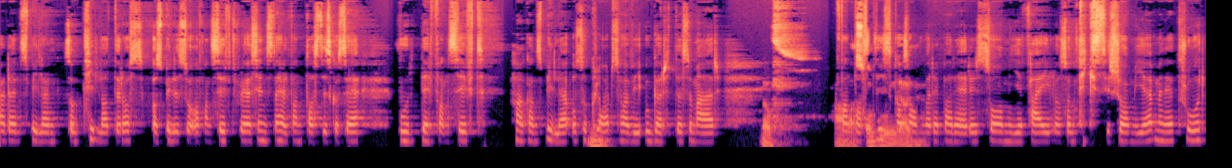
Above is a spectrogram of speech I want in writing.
er den spilleren som tillater oss å spille så offensivt. For jeg syns det er helt fantastisk å se hvor defensivt han kan spille. Og så mm. klart så har vi Ugarte, som er Uff, fantastisk, og som reparerer så mye feil, og som fikser så mye. Men jeg tror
